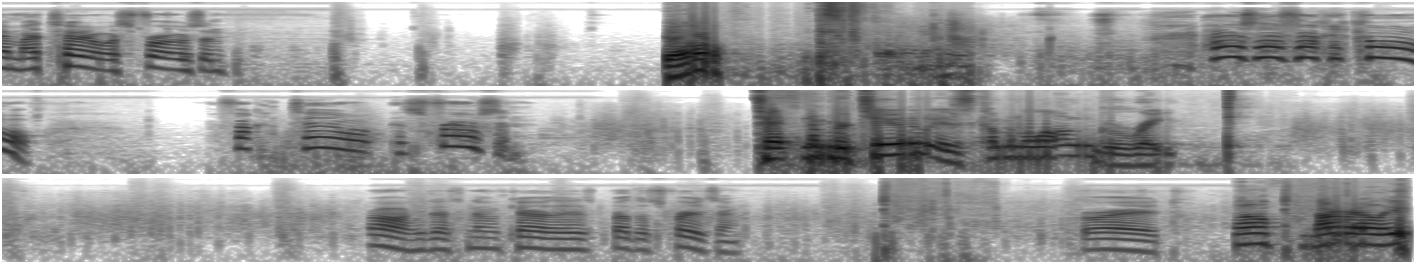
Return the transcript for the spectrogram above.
And my tail is frozen. How's that fucking cool? My fucking tail is frozen. Tip number two is coming along great. Oh, he doesn't even care that his brother's freezing. Great. Well, not really.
